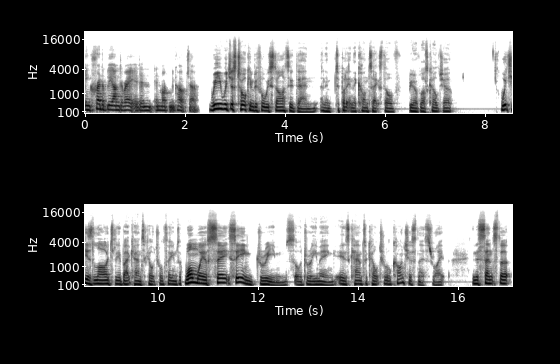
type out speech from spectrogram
incredibly underrated in, in modern culture. We were just talking before we started then, and to put it in the context of Bureau of Lost Culture, which is largely about countercultural themes. One way of say, seeing dreams or dreaming is countercultural consciousness, right? In the sense that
